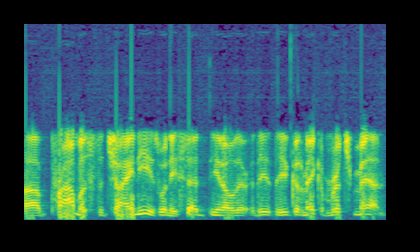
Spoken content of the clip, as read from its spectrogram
uh, promised the Chinese when he said, you know, they're, they're going to make them rich men.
